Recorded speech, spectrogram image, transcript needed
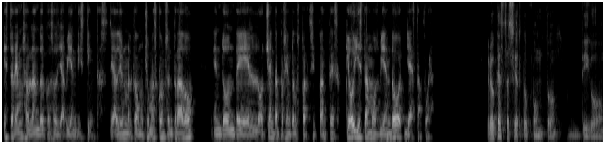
estaríamos hablando de cosas ya bien distintas, ya de un mercado mucho más concentrado, en donde el 80% de los participantes que hoy estamos viendo ya están fuera. Creo que hasta cierto punto, digo,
